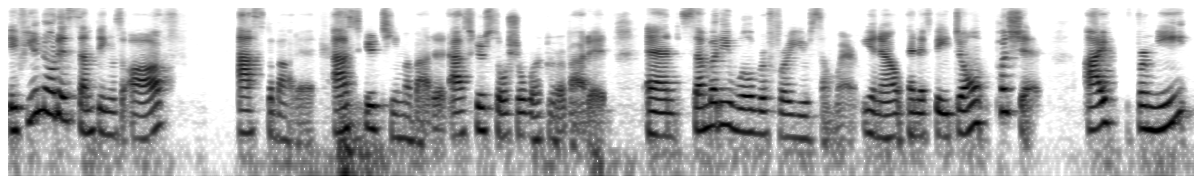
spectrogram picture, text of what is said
if you notice something's off ask about it ask your team about it ask your social worker about it and somebody will refer you somewhere you know and if they don't push it i for me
